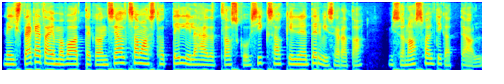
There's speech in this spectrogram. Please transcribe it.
Neist ägedaima vaatega on sealtsamast hotelli lähedalt laskuv siksakiline terviserada, mis on asfaldikatte all.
